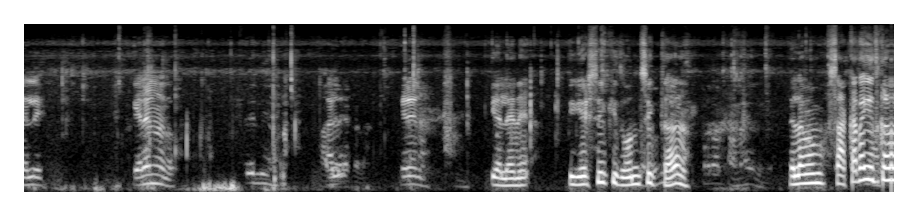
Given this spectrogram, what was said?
ಅಲ್ಲಿ ಎಲೆನದು ಎಲೆನಾ ಎಲೆನೆ? ಈಗ ಎಷ್ಟು ಸಿಕ್ಕಿದ್ದು? ಒಂದು ಸಿಕ್ತಾ? ಎಲ್ಲ ಮ್ಯಾಮ್ ಸಕ್ಕತ್ತಾಗಿ ಇದ್ಕಳ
